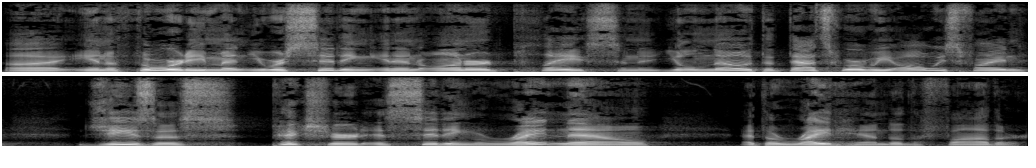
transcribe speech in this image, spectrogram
uh, in authority meant you were sitting in an honored place. And you'll note that that's where we always find Jesus pictured as sitting right now at the right hand of the Father.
